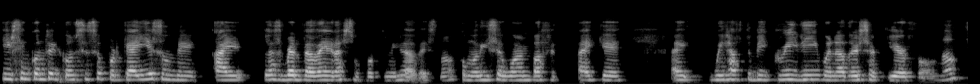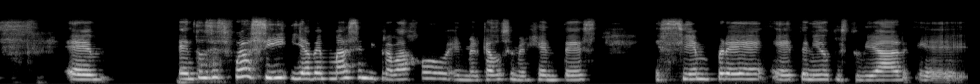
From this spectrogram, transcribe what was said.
irse en contra del consenso, porque ahí es donde hay las verdaderas oportunidades, ¿no? Como dice Warren Buffett, hay que, we have to be greedy when others are fearful, ¿no? Eh, entonces fue así y además en mi trabajo en mercados emergentes, siempre he tenido que estudiar eh,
